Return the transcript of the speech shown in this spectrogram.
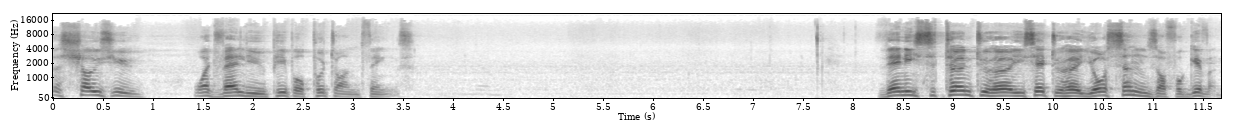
this shows you what value people put on things. Then he turned to her, he said to her, Your sins are forgiven.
